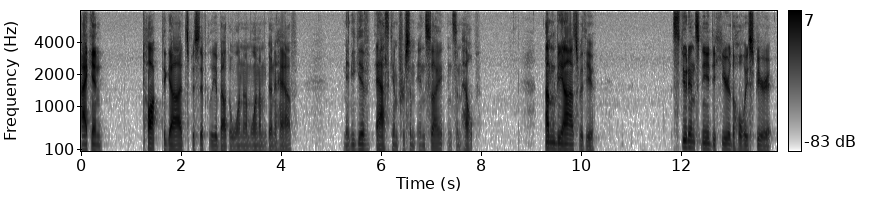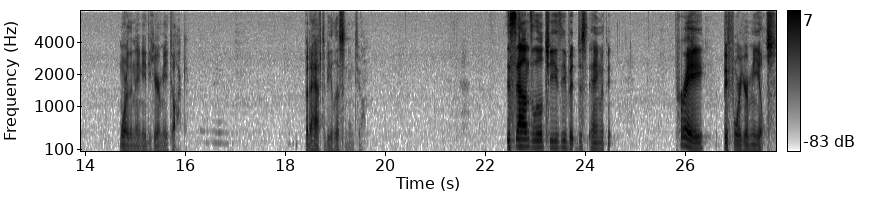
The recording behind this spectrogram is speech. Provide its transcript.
I can talk to God specifically about the one on one I'm going to have. Maybe give, ask Him for some insight and some help. I'm going to be honest with you. Students need to hear the Holy Spirit more than they need to hear me talk. But I have to be listening to them. This sounds a little cheesy, but just hang with me. Pray before your meals.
